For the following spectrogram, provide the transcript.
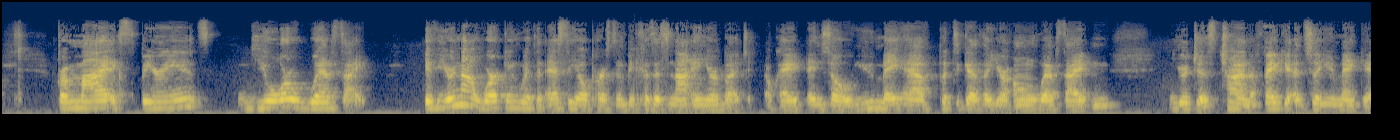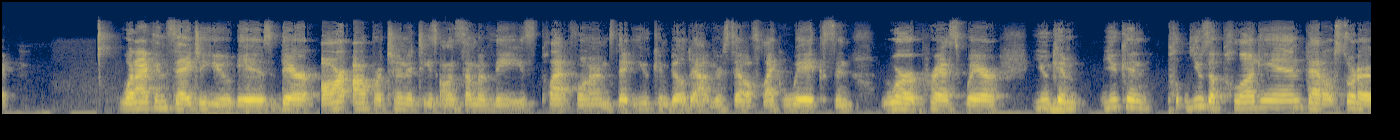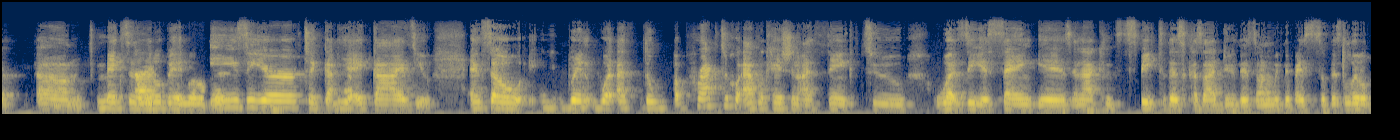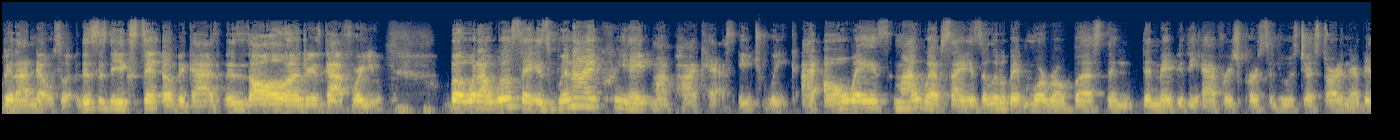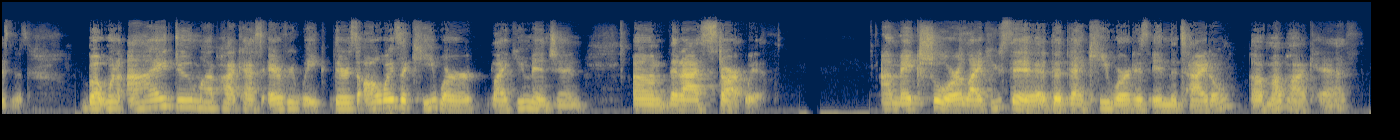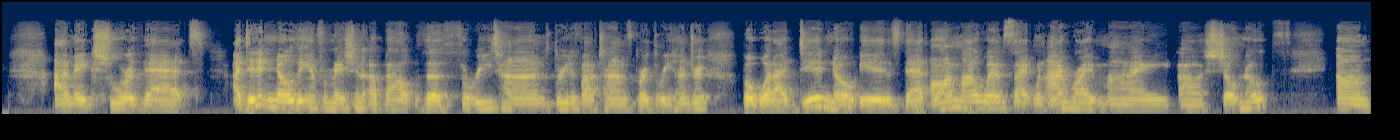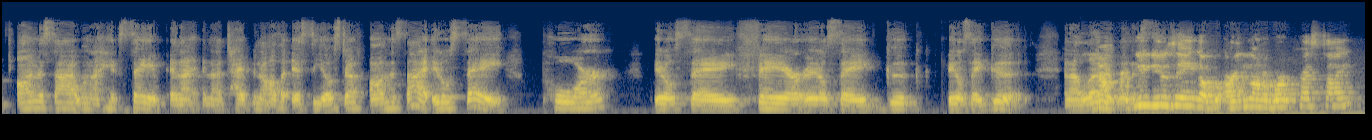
from my experience, your website, if you're not working with an SEO person because it's not in your budget, okay? And so you may have put together your own website and you're just trying to fake it until you make it what I can say to you is there are opportunities on some of these platforms that you can build out yourself, like Wix and WordPress, where you mm-hmm. can you can p- use a plugin that'll sort of um, makes it a little bit, a little bit. easier to yeah. it guides you. And so when what I, the a practical application i think to what zhe is saying is and i can speak to this because i do this on a weekly basis so this little bit i know. So this is the extent of it guys. This is all andrea's got for you. But what I will say is when I create my podcast each week, I always my website is a little bit more robust than than maybe the average person who is just starting their business. But when I do my podcast every week, there's always a keyword, like you mentioned, um, that I start with. I make sure, like you said, that that keyword is in the title of my podcast. I make sure that I didn't know the information about the three times, three to five times per 300. But what I did know is that on my website, when I write my uh, show notes, um, on the side when I hit save and I and I type in all the SEO stuff on the side, it'll say poor, it'll say fair, it'll say good, it'll say good. And I love now, it. are you using? A, are you on a WordPress site?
